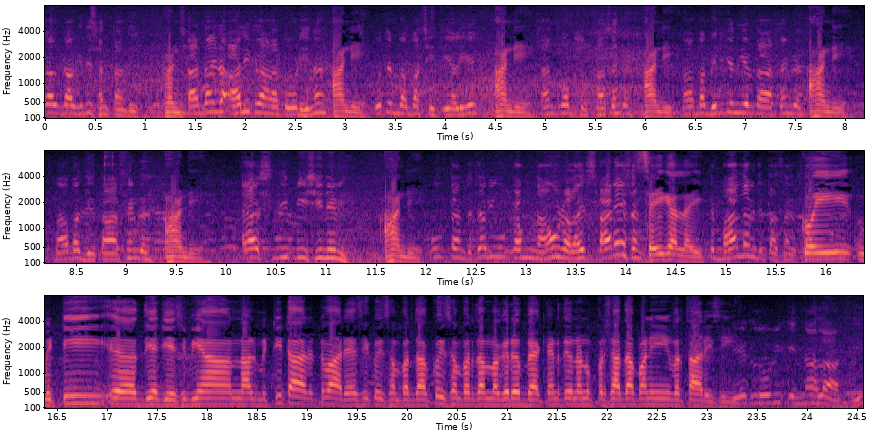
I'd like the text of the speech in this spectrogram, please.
ਗੱਲ ਗੱਲ ਕੀਤੀ ਸੰਤਾਂ ਦੀ। ਹਾਂਜੀ। ਸਾਡਾ ਜਿਹੜਾ ਆਲੀ ਕਲਾਣਾ ਤੋੜ ਸੀ ਨਾ ਹਾਂਜੀ। ਉਹ ਤੇ ਬਾਬਾ ਸੀਤੀ ਵਾਲੀਏ ਹਾਂਜੀ। ਸੰਤ ਬਾਬਾ ਸੁੱਖਾ ਸਿੰਘ ਹਾਂਜੀ। ਬਾਬਾ ਬਿਰਜਨ ਅਵਤਾਰ ਸਿੰਘ। ਹਾਂਜੀ। ਬਾਬਾ ਜਗਤਾਰ ਸਿੰਘ। ਹਾਂਜੀ। ਐਸਡੀਪੀਸੀ ਨੇ ਵੀ। ਹਾਂਜੀ। ਉਹ ਤਾਂ ਦੱਸਿਆ ਵੀ ਉਹ ਕੰਮ ਨਾ ਹੋਣ ਵਾਲਾ ਸਾਰੇ ਸੰਗਤ ਸਹੀ ਗੱਲ ਆ ਜੀ। ਤੇ ਬਾਹਰਲਾ ਵੀ ਦਿੱਤਾ ਸੰਗਤ। ਕੋਈ ਮਿੱਟੀ ਦੀਆਂ ਜੇਸੀਬੀਆਂ ਨਾਲ ਮਿੱਟੀ ਢਾਰ ਢਵਾ ਰਿਹਾ ਸੀ ਕੋਈ ਸੰਪਰਦਾ ਕੋਈ ਸੰਪਰਦਾ ਮਗਰ ਬੈਕਐਂਡ ਤੇ ਉਹਨਾਂ ਨੂੰ ਪ੍ਰਸ਼ਾਦਾ ਪਾਣੀ ਵਰਤਾ ਰਹੀ ਸੀ। ਦੇਖ ਲਓ ਵੀ ਇੰਨਾ ਹਾਲਾਤ ਸੀ।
